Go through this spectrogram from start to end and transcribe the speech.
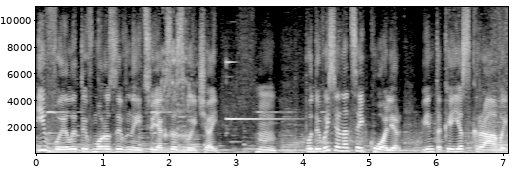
і вилити в морозивницю, як зазвичай. Хм, подивися на цей колір. Він такий яскравий.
